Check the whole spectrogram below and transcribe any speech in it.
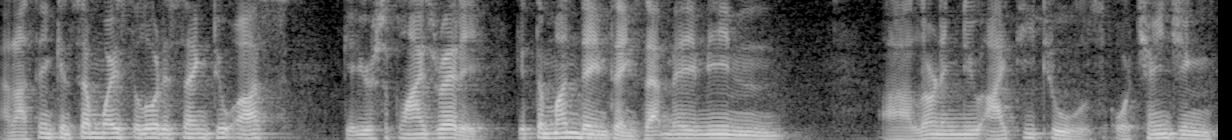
And I think in some ways the Lord is saying to us, get your supplies ready. Get the mundane things. That may mean uh, learning new IT tools or changing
